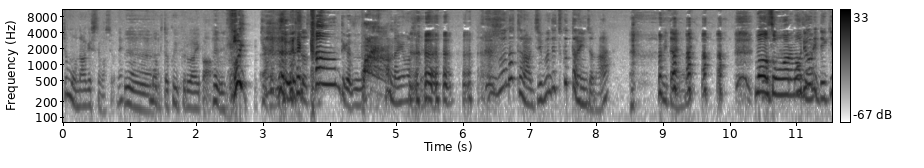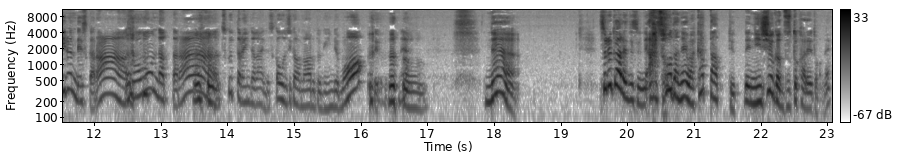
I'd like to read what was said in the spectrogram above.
ちもう投げ捨てますよね、うん。持ってたクイックルワイパー。ファイって感じでそうそう。カーンって感じでバーン投げましたよ それだったら自分で作ったらいいんじゃない？みたいなねまあそうなりますお料理できるんですから そう思うんだったら 作ったらいいんじゃないですか？お時間のある時にでも？っていうねうん ねえそれかあれですよね。あ、そうだね、分かったって言って、2週間ずっとカレーとかね。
